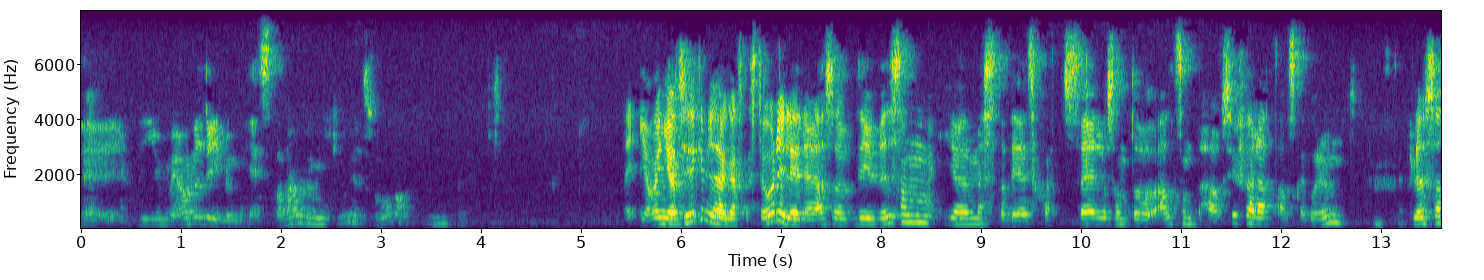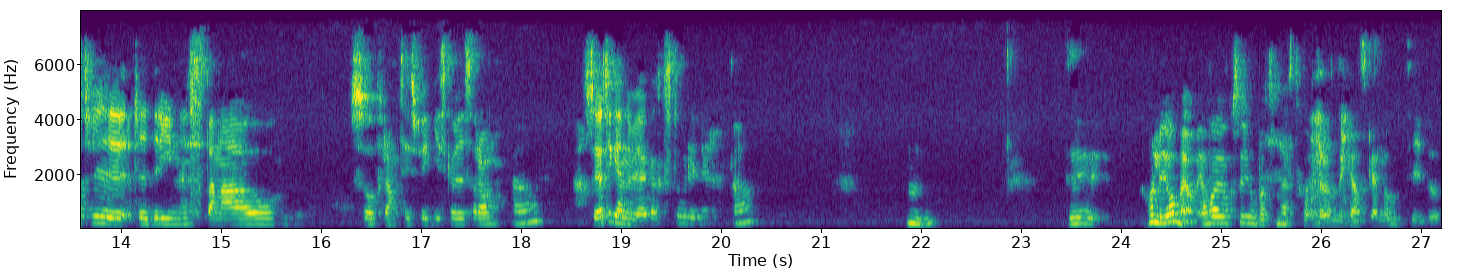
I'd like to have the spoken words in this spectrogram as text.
Eh, vi är ju med och rider in unghästarna men mycket mer så inte. Ja, men jag tycker vi har ganska stor del i det. Alltså, det är vi som gör mestadels skötsel och sånt och allt sånt behövs ju för att allt ska gå runt. Plus att vi rider in hästarna och så fram tills Vigge ska visa dem. Ja. Så jag tycker ändå vi har ganska stor del i det. Ja. Mm. Det håller jag med om. Jag har ju också jobbat som hästskötare under ganska lång tid och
